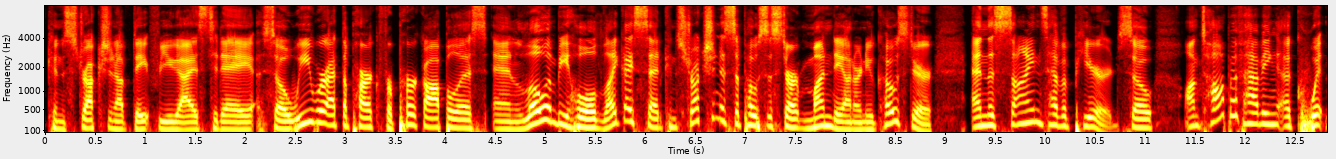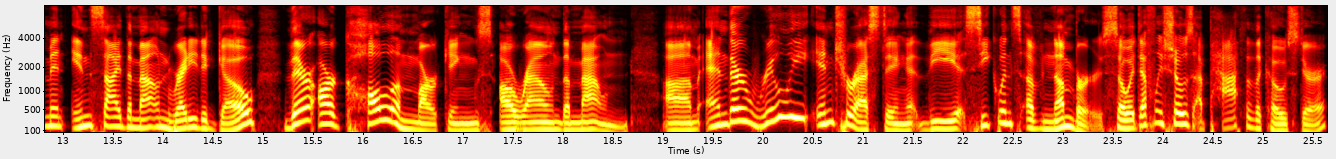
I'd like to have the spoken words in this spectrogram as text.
construction update for you guys today. So we were at the park for Perkopolis, and lo and behold, like I said, construction is supposed to start Monday on our new coaster, and the signs have appeared. So on top of having equipment inside the mountain ready to go, there are column markings around the mountain. Um, and they're really interesting, the sequence of numbers. So it definitely shows a path of the coaster.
